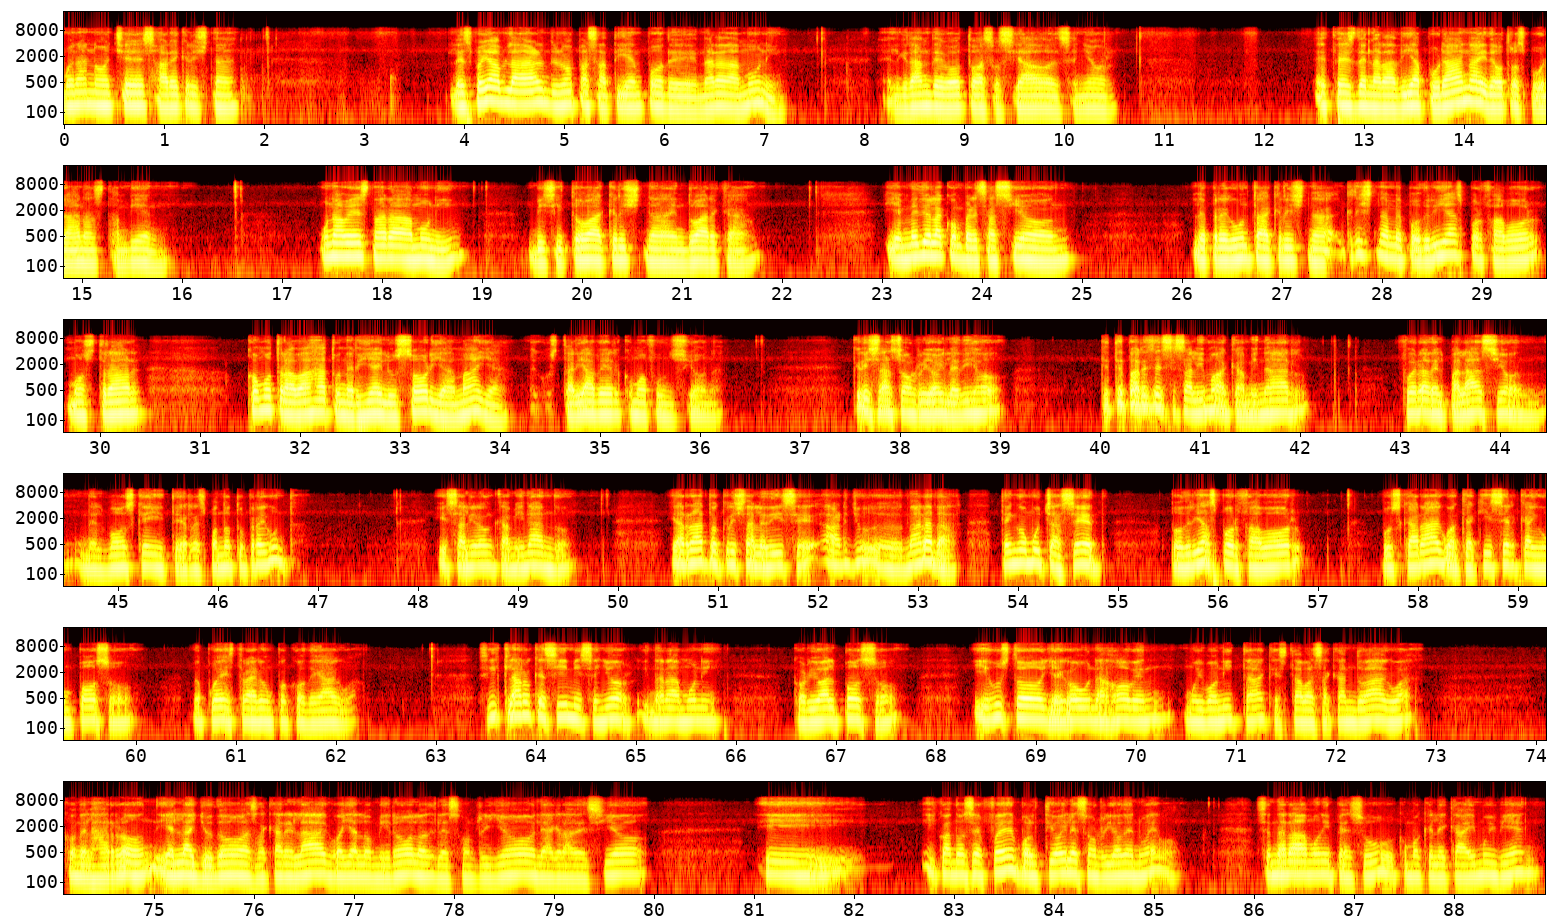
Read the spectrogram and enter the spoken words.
Buenas noches, Hare Krishna. Les voy a hablar de unos pasatiempos de Narada Muni, el gran devoto asociado del Señor. Este es de Naradiya Purana y de otros Puranas también. Una vez Narada Muni visitó a Krishna en Dwarka y en medio de la conversación le pregunta a Krishna, Krishna, ¿me podrías por favor mostrar cómo trabaja tu energía ilusoria, Maya? Me gustaría ver cómo funciona. Krishna sonrió y le dijo, ¿qué te parece si salimos a caminar fuera del palacio, en el bosque, y te respondo tu pregunta? Y salieron caminando. Y al rato Krishna le dice, Arju, Narada, tengo mucha sed ¿Podrías por favor buscar agua? Que aquí cerca hay un pozo. ¿Me puedes traer un poco de agua? Sí, claro que sí, mi señor. Y Naramuni corrió al pozo y justo llegó una joven muy bonita que estaba sacando agua con el jarrón y él la ayudó a sacar el agua, ella lo miró, le sonrió, le agradeció y, y cuando se fue volteó y le sonrió de nuevo. Senara Muni pensó como que le caí muy bien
